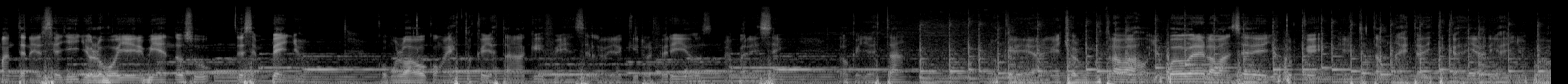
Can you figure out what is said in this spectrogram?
mantenerse allí. Yo lo voy a ir viendo su desempeño, como lo hago con estos que ya están aquí. Fíjense, le doy aquí referidos, me aparecen los que ya están los que han hecho algunos trabajos. Yo puedo ver el avance de ellos porque esto está unas estadísticas diarias y yo puedo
